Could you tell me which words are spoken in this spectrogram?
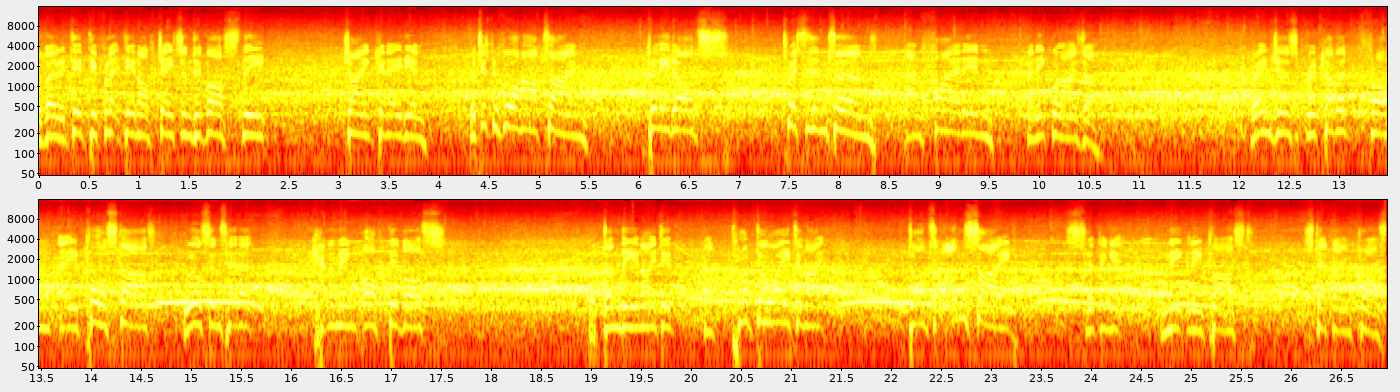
Although it did deflect in off Jason DeVos, the giant Canadian. But just before half-time, Billy Dodds twisted and turned and fired in an equaliser. Rangers recovered from a poor start. Wilson's header cannoning off DeVos. But Dundee United have plugged away tonight. Dodds onside, slipping it neatly past Stefan Klos.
